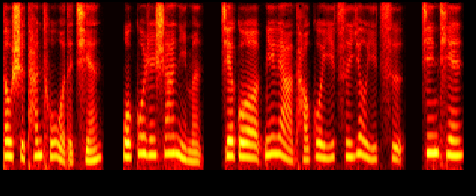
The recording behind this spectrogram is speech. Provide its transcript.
都是贪图我的钱，我雇人杀你们，结果你俩逃过一次又一次，今天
